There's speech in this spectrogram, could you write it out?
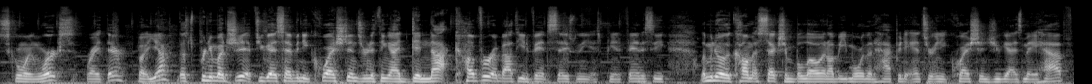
scoring works right there. But yeah, that's pretty much it. If you guys have any questions or anything I did not cover about the advanced settings with the ESPN Fantasy, let me know in the comment section below and I'll be more than happy to answer any questions you guys may have.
